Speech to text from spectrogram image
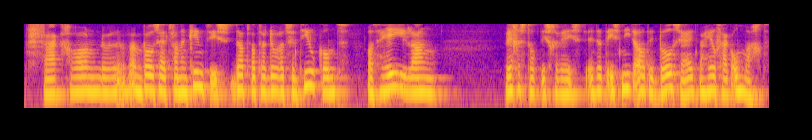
vaak gewoon een boosheid van een kind is dat wat er door het ventiel komt, wat heel lang weggestopt is geweest. En dat is niet altijd boosheid, maar heel vaak onmacht.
